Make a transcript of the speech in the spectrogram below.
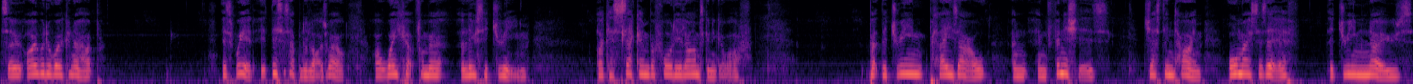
So I would have woken up. It's weird. It, this has happened a lot as well. I'll wake up from a, a lucid dream, like a second before the alarm's going to go off, but the dream plays out and, and finishes just in time, almost as if the dream knows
